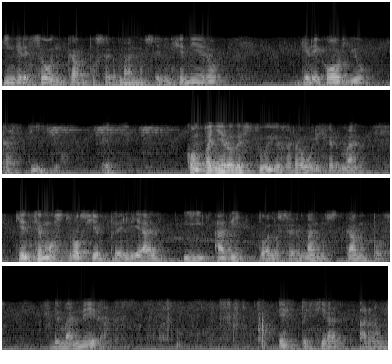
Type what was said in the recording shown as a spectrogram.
ingresó en Campos Hermanos el ingeniero Gregorio Castillo, compañero de estudios de Raúl y Germán, quien se mostró siempre leal y adicto a los hermanos Campos de manera especial a Raúl.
